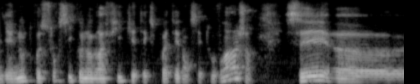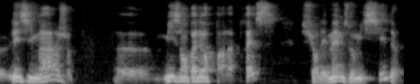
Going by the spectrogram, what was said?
il y a une autre source iconographique qui est exploitée dans cet ouvrage, c'est les images euh, mise en valeur par la presse sur les mêmes homicides.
